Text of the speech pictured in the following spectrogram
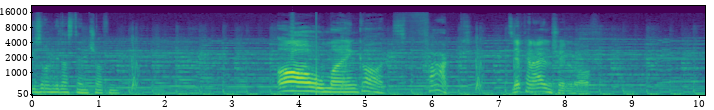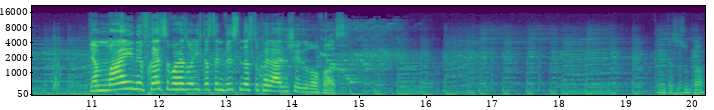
Wie sollen wir das denn schaffen? Oh mein Gott. Fuck. Sie hat keinen Eisenschädel drauf. Ja, meine Fresse, woher soll ich das denn wissen, dass du keinen Eisenschädel drauf hast? das ist super.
